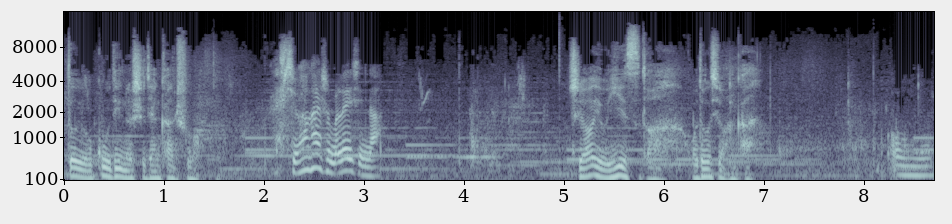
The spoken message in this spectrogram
都有固定的时间看书。喜欢看什么类型的？只要有意思的，我都喜欢看。哦。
